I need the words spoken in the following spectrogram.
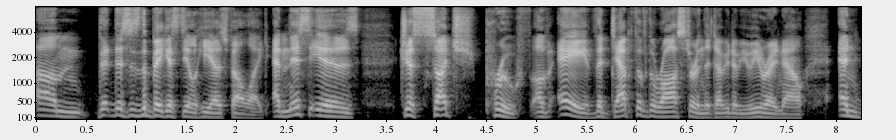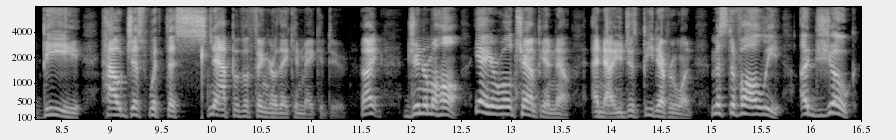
um, th- this is the biggest deal he has felt like. And this is just such proof of A, the depth of the roster in the WWE right now, and B, how just with the snap of a finger they can make a dude. Right? Jinder Mahal, yeah, you're world champion now. And now you just beat everyone. Mustafa Ali, a joke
